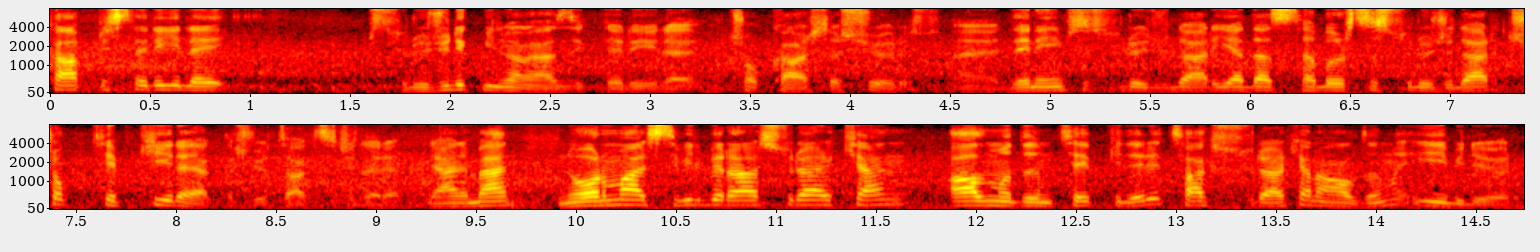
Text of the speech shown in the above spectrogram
kaprisleriyle sürücülük bilmemezlikleriyle çok karşılaşıyoruz. Ee, deneyimsiz sürücüler ya da sabırsız sürücüler çok tepkiyle yaklaşıyor taksicilere. Yani ben normal sivil bir araç sürerken almadığım tepkileri taksi sürerken aldığımı iyi biliyorum.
